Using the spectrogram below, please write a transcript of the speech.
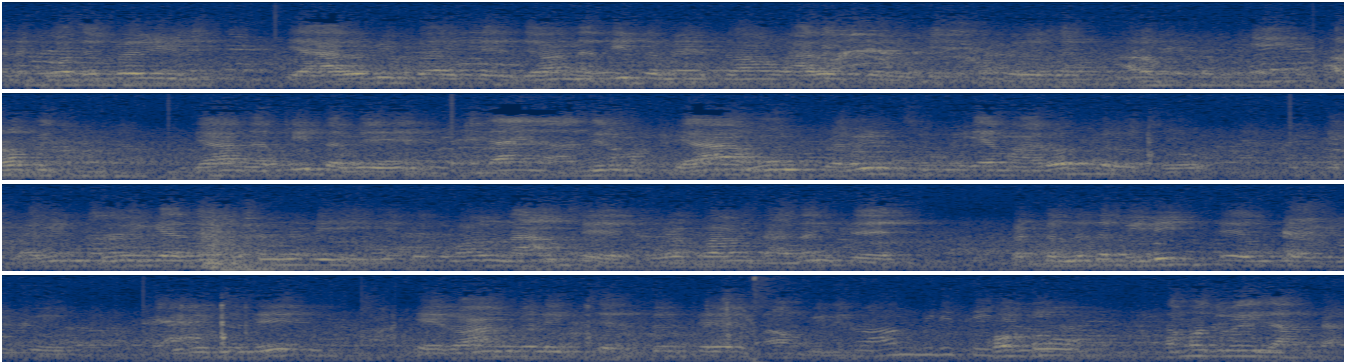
અને છો પ્રવીણ. એ આરોપી ભાવ છે. જ્યાં નથી તમે ત્યાં આરોપ કરો આરોપિત જ્યાં નથી તમે ત્યાં હું પ્રવીણ છું. એમ આરોપ પ્રવીણ છું એ કહેતો કશું નથી? એ તો તમારું નામ છે ઓળખવાનું સાધન છે પણ તમને તો બિલીફ છે હું પ્રવીણ છું બિલીફ નથી એ રોંગ બિલીફ છે શું છે? ખોટું સમજવું એ જાણતા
